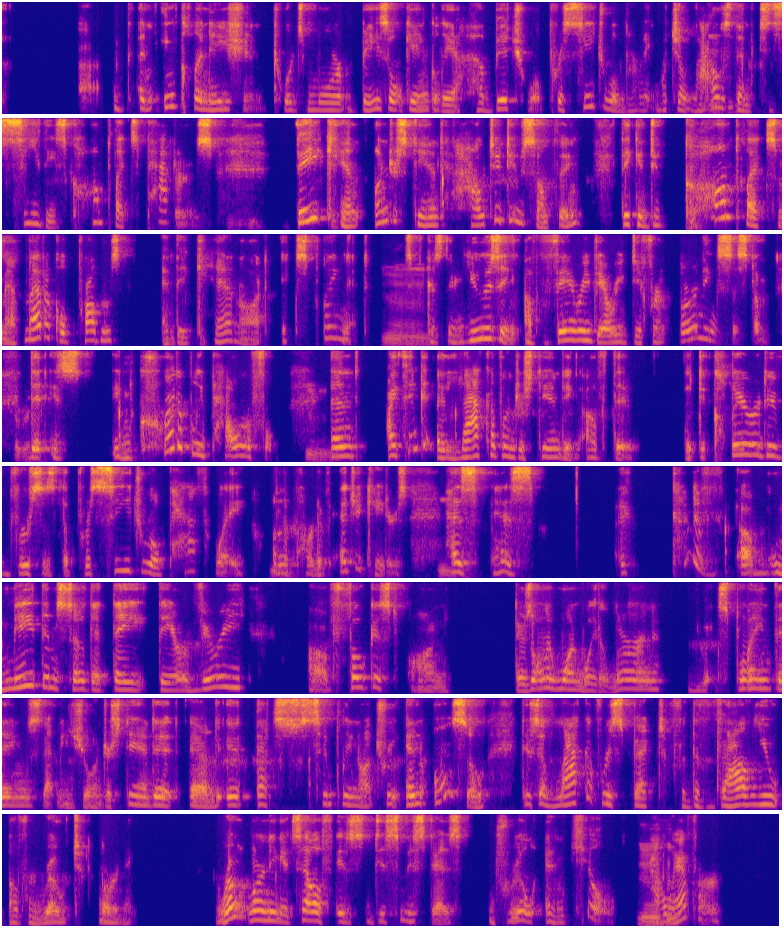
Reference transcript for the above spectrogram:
uh, an inclination towards more basal ganglia habitual procedural learning which allows mm-hmm. them to see these complex patterns mm-hmm. they can understand how to do something they can do complex mathematical problems and they cannot explain it mm-hmm. because they're using a very very different learning system Correct. that is incredibly powerful Mm. And I think a lack of understanding of the the declarative versus the procedural pathway on the part of educators mm. has has uh, kind of um, made them so that they they are very uh, focused on there's only one way to learn. You explain things. That means you understand it. And it, that's simply not true. And also there's a lack of respect for the value of rote learning rote learning itself is dismissed as drill and kill. Mm-hmm. However,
